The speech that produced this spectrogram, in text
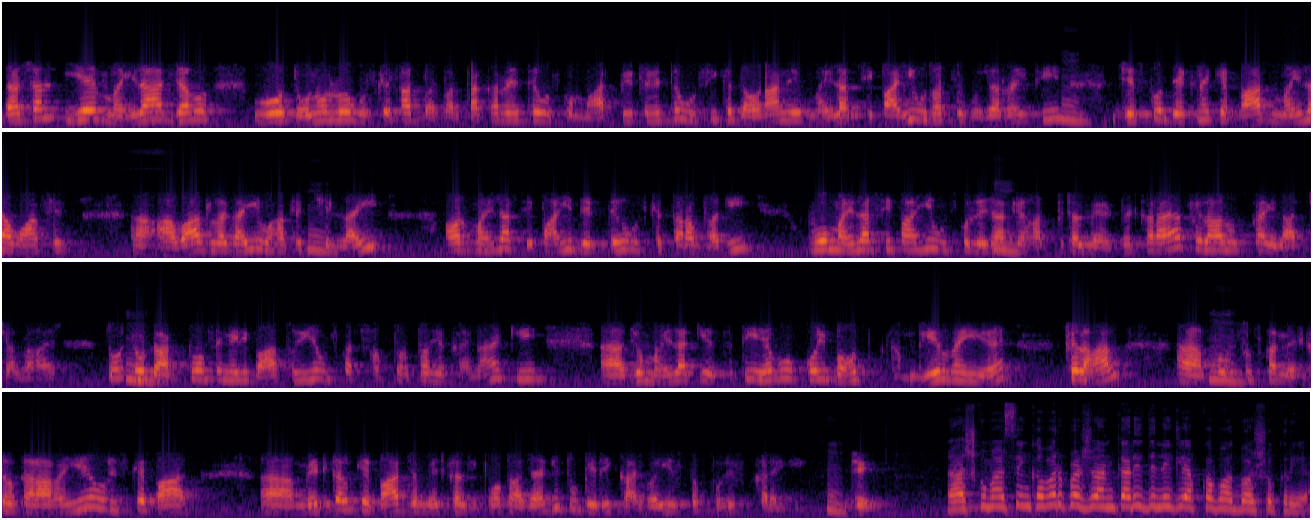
दरअसल ये महिला जब वो दोनों लोग उसके साथ बर्बरता कर रहे थे उसको मार पीट रहे थे उसी के दौरान एक महिला सिपाही उधर से गुजर रही थी हम्म। जिसको देखने के बाद महिला वहाँ से आवाज़ लगाई वहाँ से हम्म। चिल्लाई और महिला सिपाही देखते हुए उसके तरफ़ भगी। वो महिला सिपाही उसको ले जाके हॉस्पिटल में एडमिट कराया। फ़िलहाल उसका इलाज चल रहा है। तो जो डॉक्टरों से मेरी बात हुई है उसका साफ़ तौर पर यह कहना है कि जो महिला की स्थिति है वो कोई बहुत गंभीर नहीं है। फ़िलहाल पुलिस उसका मेडिकल करा रही है और इसके बाद मेडिकल के बाद जब मेडिकल रिपोर्ट आ जाएगी तो मेरी कार्रवाई इस पर पुलिस करेगी। जी। राजकुमार सिंह खबर पर जानकारी देने के लिए आपका बहुत बहुत शुक्रिया।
